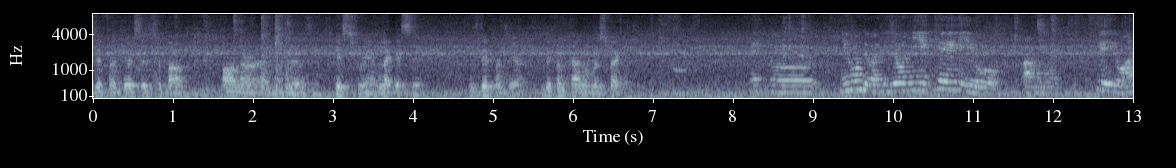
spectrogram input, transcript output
different. Here it's about honor and uh, history and legacy. It's different here. Different kind of respect. えっと、日本では非常に敬意をあの 敬意を表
